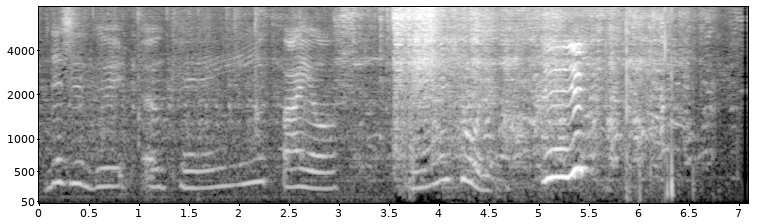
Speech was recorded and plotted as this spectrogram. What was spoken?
This is good. Okay. Bye, name is Jordan.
